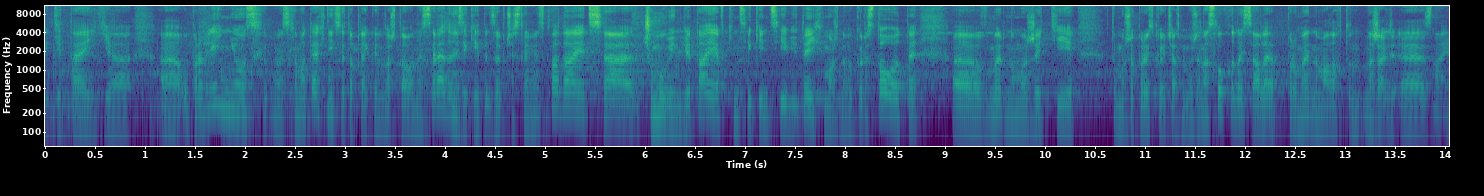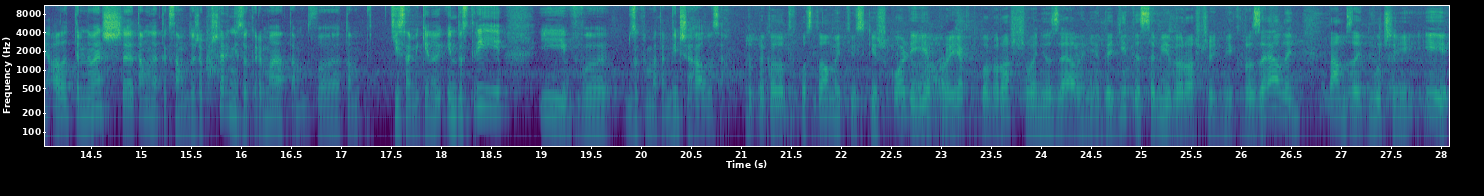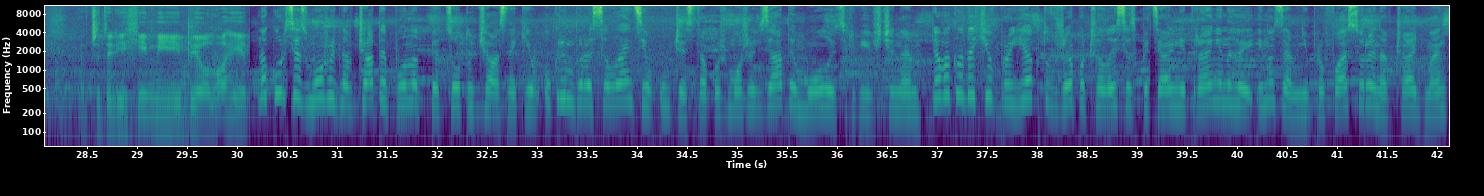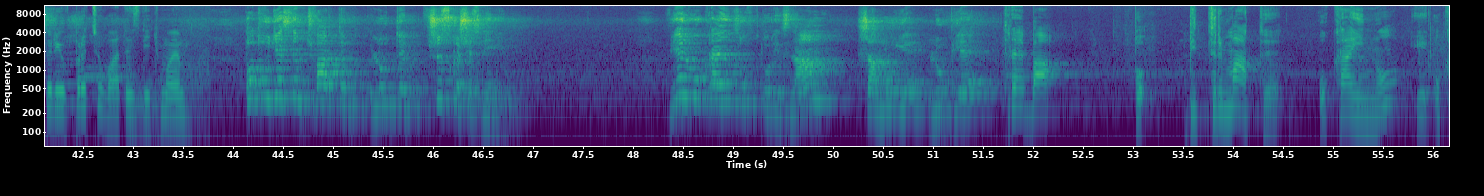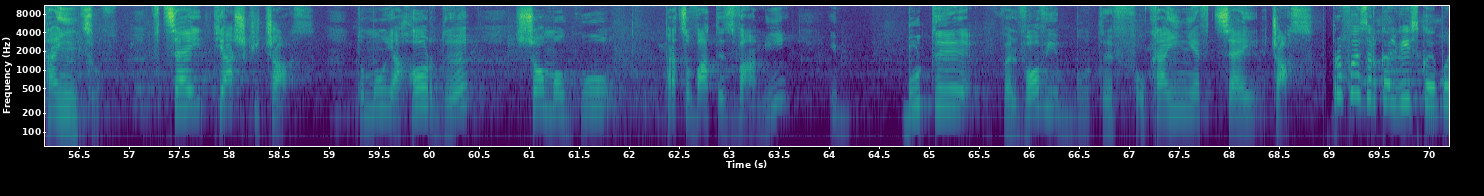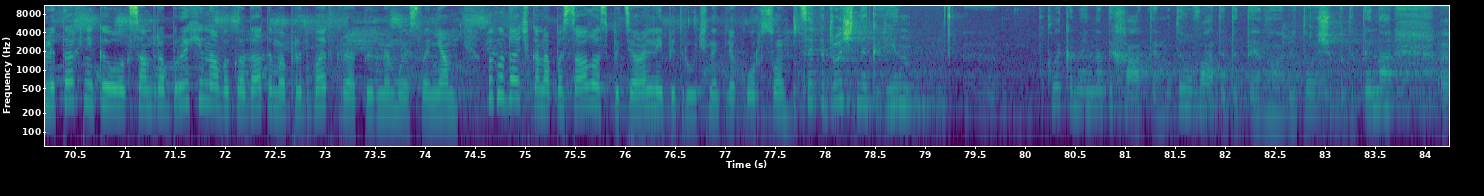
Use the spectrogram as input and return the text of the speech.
дітей е, е, управлінню, сх- схемотехніці, тобто як він влаштований всередині, з яких запчастин він складається, чому він літає в кінці кінців, де їх можна використовувати е, в мирному житті. Тому що про військовий час ми вже наслухалися, але про мирно мало хто, на жаль, е, знає. Але тим не менш, е, там вони так само дуже поширені, зокрема там в там в тій самій кіноіндустрії і в зокрема там в інших галузях. Наприклад, от в Постомитівській школі є проєкт по вирощуванню зелені, де діти самі вирощують мікрозелень. Там залучені і вчителі хімії, і біології. На курсі зможуть навчати понад 500 учасників. Окрім переселенців, участь також може взяти молодь з Львівщини. Для викладачів проєкту вже почалися спеціальні тренінги. Іноземні професори навчають менторів працювати з дітьми. Po 24 lutym wszystko się zmieniło. Wielu Ukraińców, których znam, szanuję, lubię. Trzeba po- підтримати Україну і українців в цей тяжкий час. Тому я гордий, що можу працювати з вами і бути в Львові, бути в Україні в цей час. Професорка Львівської політехніки Олександра Брихіна викладатиме предмет креативне мислення. Викладачка написала спеціальний підручник для курсу. Цей підручник він е, покликаний надихати, мотивувати дитину для того, щоб дитина е,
